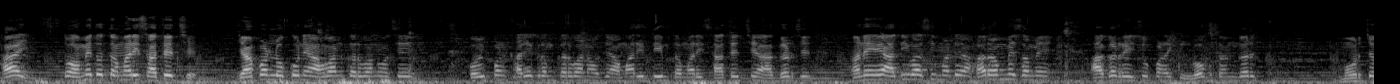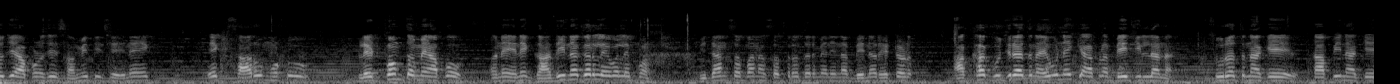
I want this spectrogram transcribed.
થાય, તો અમે તો તમારી સાથે જ છે. જ્યાં પણ લોકોને આહવાન કરવાનું હશે કોઈ પણ કાર્યક્રમ કરવાનો હશે અમારી ટીમ તમારી સાથે જ છે, આગળ છે. અને એ આદિવાસી માટે હર હંમેશ અમે આગળ રહીશું. પણ એક લોક સંઘર્ષ મોરચો જે આપણો જે સમિતિ છે, એને એક એક સારું મોટું પ્લેટફોર્મ તમે આપો અને એને ગાંધીનગર લેવલે પણ વિધાનસભાના સત્ર દરમિયાન એના બેનર હેઠળ આખા ગુજરાતના, એવું નહીં કે આપણા બે જિલ્લાના, સુરતના કે તાપીના કે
